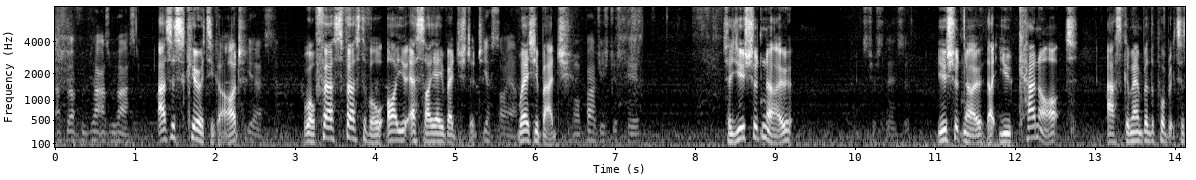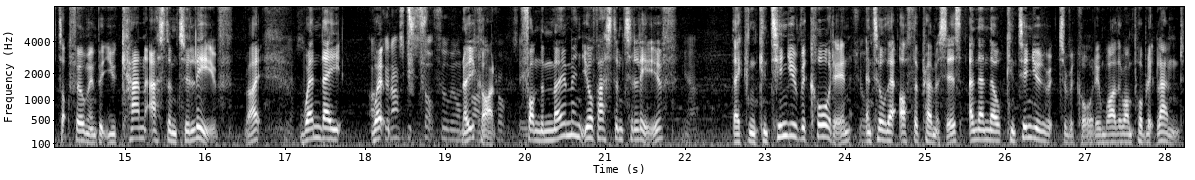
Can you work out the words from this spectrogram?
as, we've- as we've asked? As a security guard, Yes. well, first first of all, are you SIA registered? Yes, I am. Where's your badge? My badge is just here. So you should know, It's just there, sir. you should know that you cannot ask a member of the public to stop filming, but you can ask them to leave, right? Yes. When they, I when- can ask you to stop filming on no, you can't. property. From the moment you've asked them to leave, Yeah. they can continue recording Sure. until they're off the premises, and then they'll continue to recording while they're on public land.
